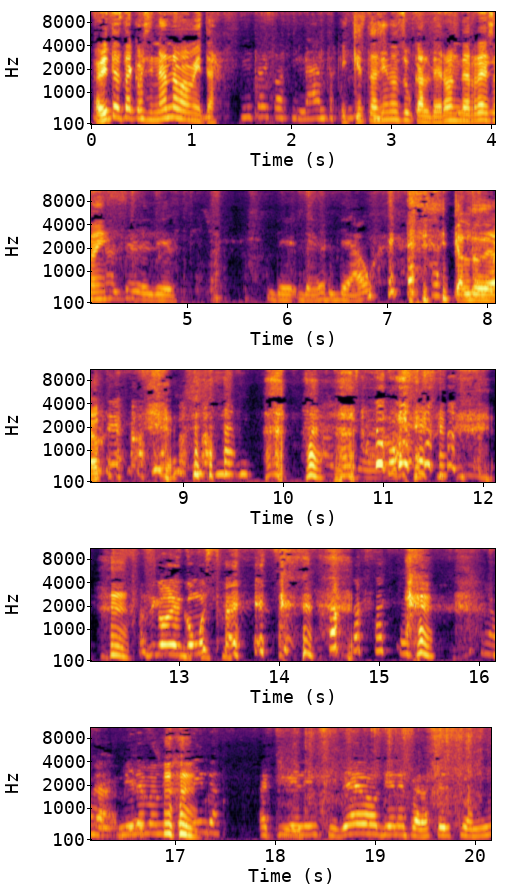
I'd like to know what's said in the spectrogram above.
Ahorita está cocinando, mamita. sí estoy cocinando. ¿Y qué está haciendo su calderón de res ahí? De, de, de, de agua. Caldo de agua. Así como que, ¿cómo está eso? Va, mire, mamita linda. Aquí vienen fideos, viene para hacer chomí,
